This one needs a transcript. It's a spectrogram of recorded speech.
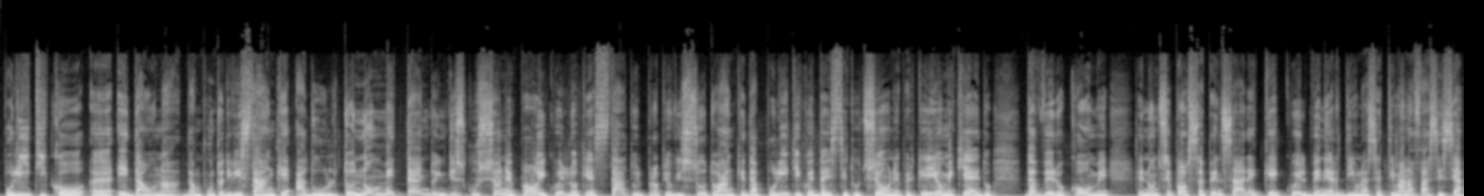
politico eh, e da, una, da, un punto di vista anche adulto, non mettendo in discussione poi quello che è stato il proprio vissuto anche da politico e da istituzione, perché io mi chiedo davvero come eh, non si possa pensare che quel venerdì, una settimana fa, si sia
